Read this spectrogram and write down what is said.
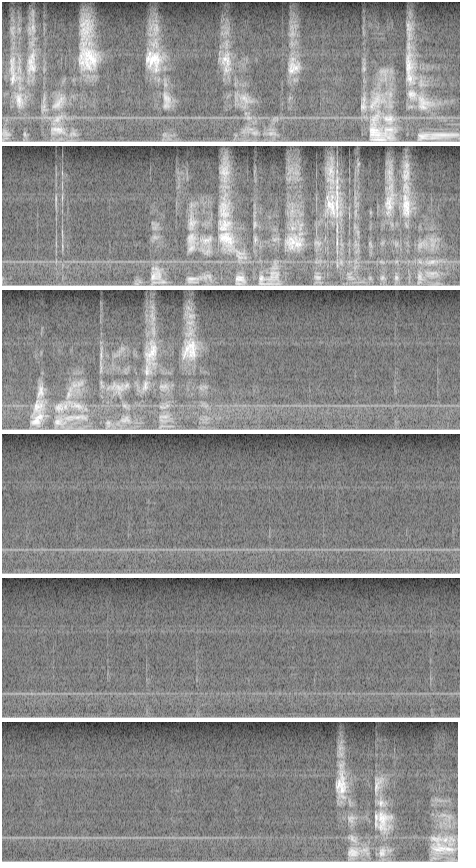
let's just try this. See see how it works. Try not to bump the edge here too much that's going because that's gonna wrap around to the other side so. So okay uh,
